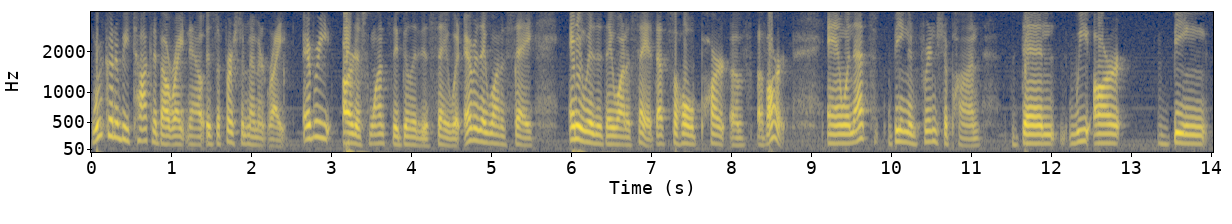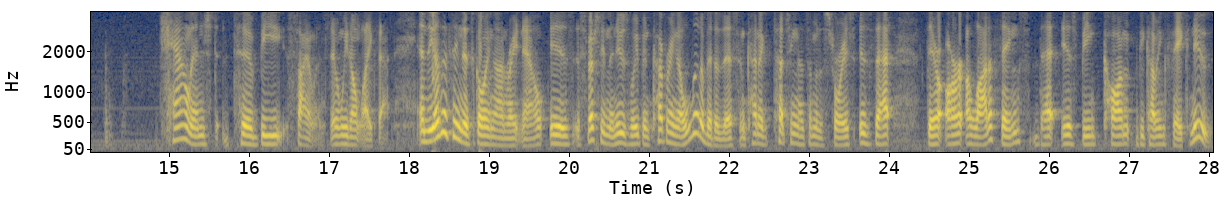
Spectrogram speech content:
we're going to be talking about right now is the First Amendment right. Every artist wants the ability to say whatever they want to say, any way that they want to say it. That's the whole part of, of art. And when that's being infringed upon, then we are being challenged to be silenced, and we don't like that. And the other thing that's going on right now is, especially in the news, we've been covering a little bit of this and kind of touching on some of the stories, is that there are a lot of things that is being com- becoming fake news.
